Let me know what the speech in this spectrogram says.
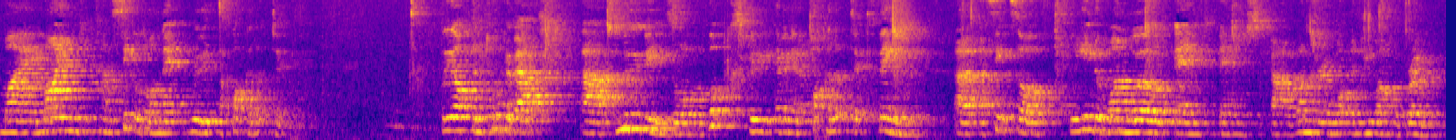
my mind kind of settled on that word apocalyptic. We often talk about uh, movies or books having an apocalyptic theme uh, a sense of the end of one world and, and uh, wondering what the new one will bring.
